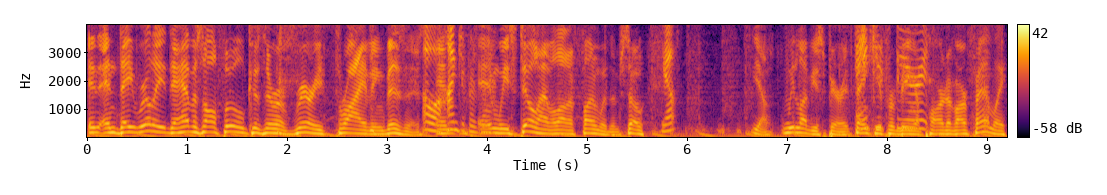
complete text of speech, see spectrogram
And, and they really they have us all fooled because they're a very thriving business. Oh, and, 100%. And we still have a lot of fun with them. So Yep. yeah, we love you, Spirit. Thank, Thank you you, for being a part of our family.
